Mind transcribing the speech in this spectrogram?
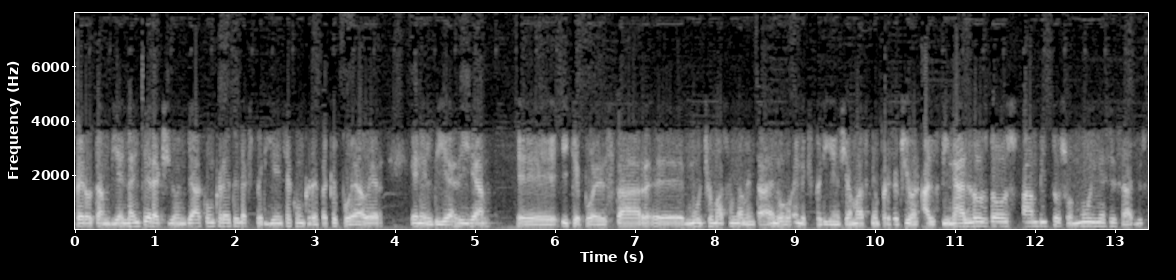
pero también la interacción ya concreta y la experiencia concreta que puede haber en el día a día y que puede estar mucho más fundamentada de nuevo en experiencia más que en percepción. Al final los dos ámbitos son muy necesarios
